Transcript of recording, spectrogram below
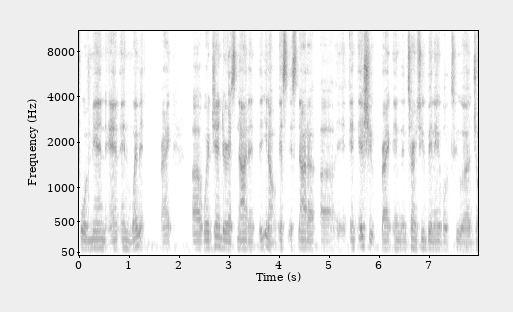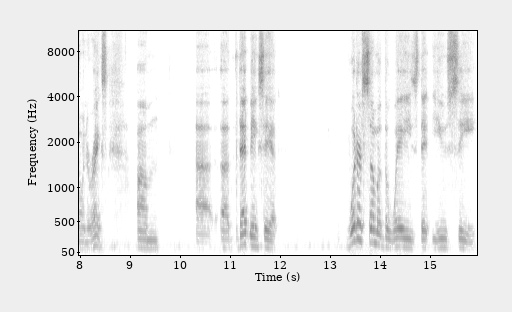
for men and, and women, right? uh, where gender is not, a, you know, it's, it's not a an issue, right? In, in terms you've been able to uh, join the ranks. Um, uh, uh, that being said, what are some of the ways that you see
